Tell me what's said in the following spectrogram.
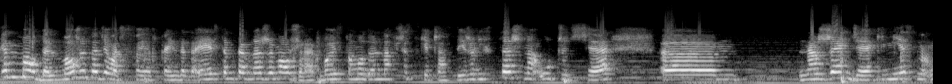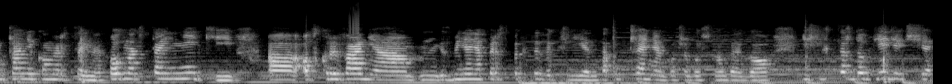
ten model może zadziałać w Twojej organizacji, ja jestem pewna, że może, bo jest to model na wszystkie czasy. Jeżeli chcesz nauczyć się narzędzia, jakim jest nauczanie komercyjne, poznać tajniki odkrywania, mm, zmieniania perspektywy klienta, uczenia go czegoś nowego. Jeśli chcesz dowiedzieć się,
